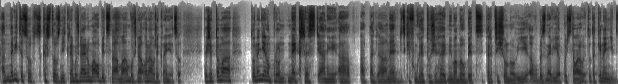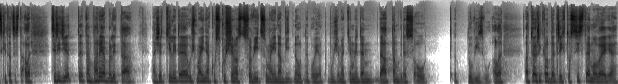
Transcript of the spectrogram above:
a nevíte, co skrz to vznikne, možná jenom má oběd s náma, možná on nám řekne něco. Takže to má to není jenom pro nekřesťany a, a tak dále. Ne, vždycky funguje to, že hej, my máme oběd, tady přišel nový a vůbec neví a pojď s náma To taky není vždycky ta cesta. Ale chci říct, že to je ta variabilita a že ti lidé už mají nějakou zkušenost, co ví, co mají nabídnout, nebo jak můžeme těm lidem dát tam, kde jsou, tu výzvu. Ale, ale to, jak říkal Bedřich, to systémové je,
